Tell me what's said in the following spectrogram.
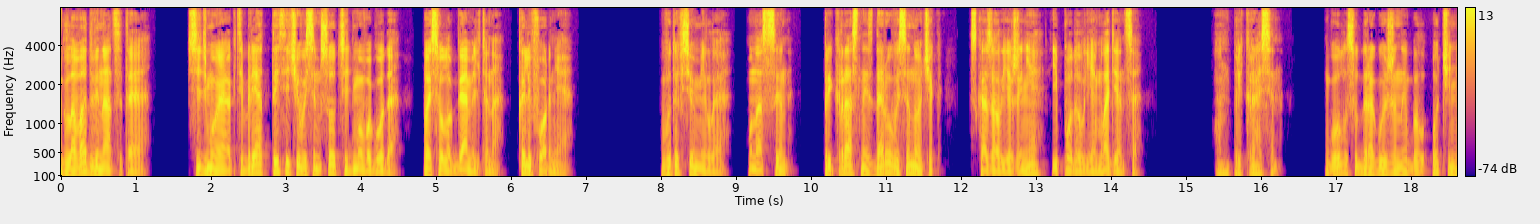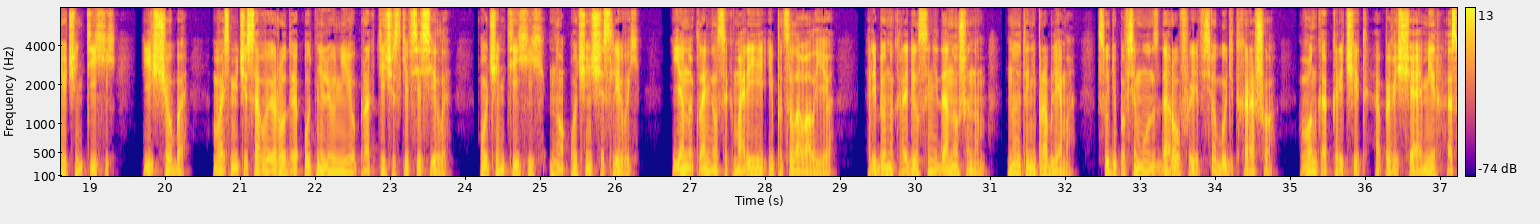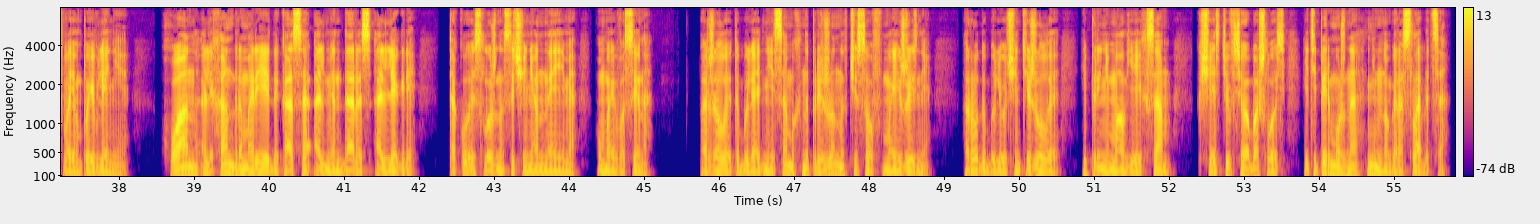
Глава 12. 7 октября 1807 года. Поселок Гамильтона, Калифорния. «Вот и все, милая. У нас сын. Прекрасный, здоровый сыночек», — сказал я жене и подал ей младенца. «Он прекрасен». Голос у дорогой жены был очень-очень тихий. Еще бы. Восьмичасовые роды отняли у нее практически все силы. Очень тихий, но очень счастливый. Я наклонился к Марии и поцеловал ее. Ребенок родился недоношенным, но это не проблема. Судя по всему, он здоров, и все будет хорошо. Вон как кричит, оповещая мир о своем появлении. Хуан Алехандро Мария де Каса Альмендарес Аллегри. Такое сложно сочиненное имя у моего сына. Пожалуй, это были одни из самых напряженных часов в моей жизни. Роды были очень тяжелые, и принимал я их сам. К счастью, все обошлось, и теперь можно немного расслабиться.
